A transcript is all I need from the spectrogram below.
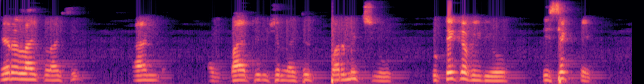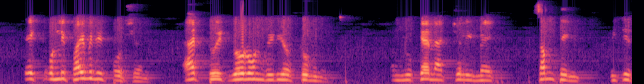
share alike license and by attribution license permits you to take a video, dissect it, take only 5 minute portion, add to it your own video of 2 minutes and you can actually make something which is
